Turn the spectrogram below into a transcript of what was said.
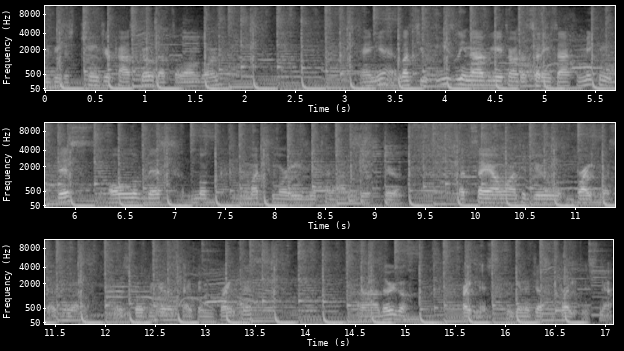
You can just change your passcode, that's the long one. And yeah, it lets you easily navigate throughout the settings app, making this, all of this, look much more easy to navigate through. Let's say I want to do brightness as well. Let's go over here and type in brightness. Uh, there we go, brightness. We can adjust brightness now.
